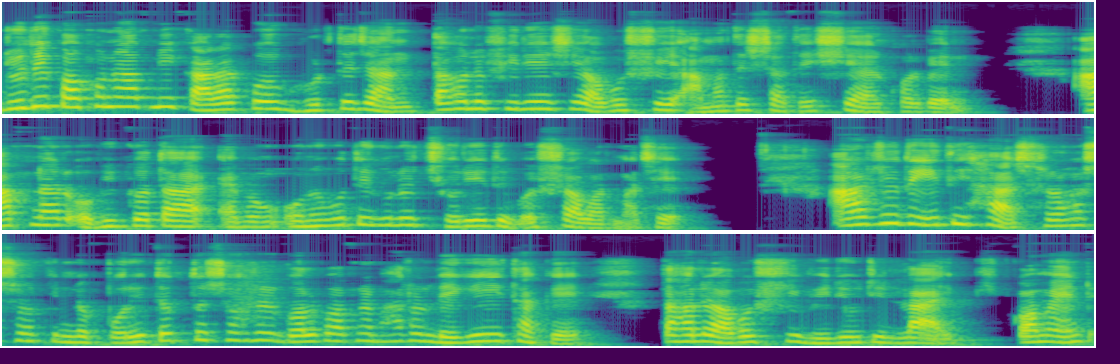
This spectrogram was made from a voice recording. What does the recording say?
যদি কখনো আপনি কারাকো ঘুরতে যান, তাহলে ফিরে এসে অবশ্যই আমাদের সাথে শেয়ার করবেন। আপনার অভিজ্ঞতা এবং অনুভূতিগুলো ছড়িয়ে দেব সবার মাঝে। আর যদি ইতিহাস, রহস্য কিংবা পরিত্যক্ত শহরের গল্প আপনার ভালো লেগেই থাকে, তাহলে অবশ্যই ভিডিওটি লাইক, কমেন্ট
